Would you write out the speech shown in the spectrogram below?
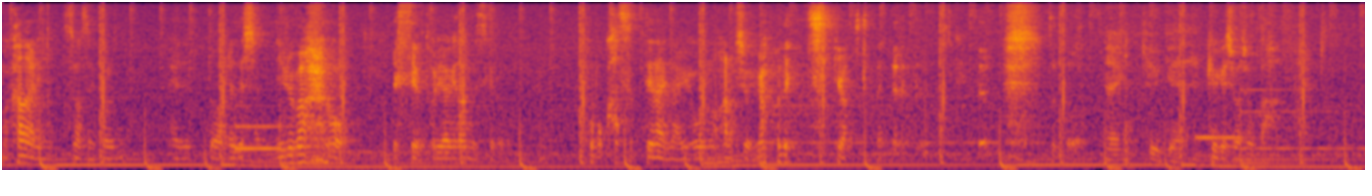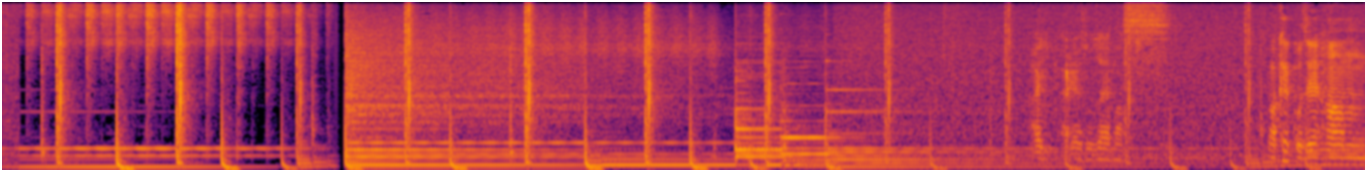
まあ、かなりすみませんこれえーっとあれでした。ねニルバーナのエッセイを取り上げたんですけどほぼかすってない内容の話を今までしてきましたね。ちょっとはい休憩。休憩しましょうかます、まあ、結構前半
